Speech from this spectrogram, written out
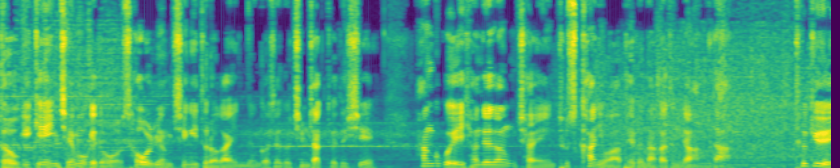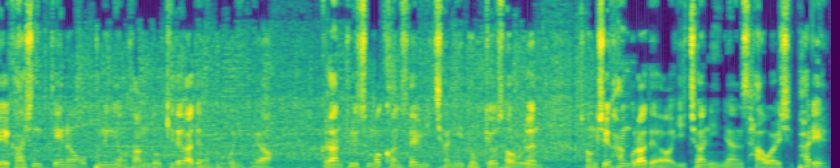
더욱이 게임 제목에도 서울 명칭이 들어가 있는 것에도 짐작되듯이 한국의 현대자동차인 투스카니와 베르나가 등장합니다. 특유의 가신 뛰는 오프닝 영상도 기대가 되는 부분이고요. 그란 투리스모 컨셉 2002 도쿄 서울은 정식 한글화되어 2002년 4월 18일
